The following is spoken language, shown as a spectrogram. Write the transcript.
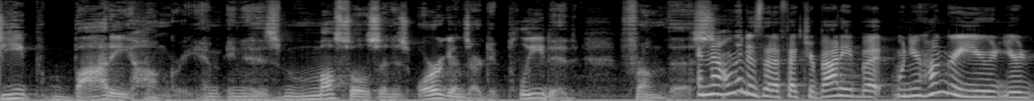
deep body hungry, and, and his muscles and his organs are depleted from this. and not only does that affect your body, but when you're hungry, you, your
